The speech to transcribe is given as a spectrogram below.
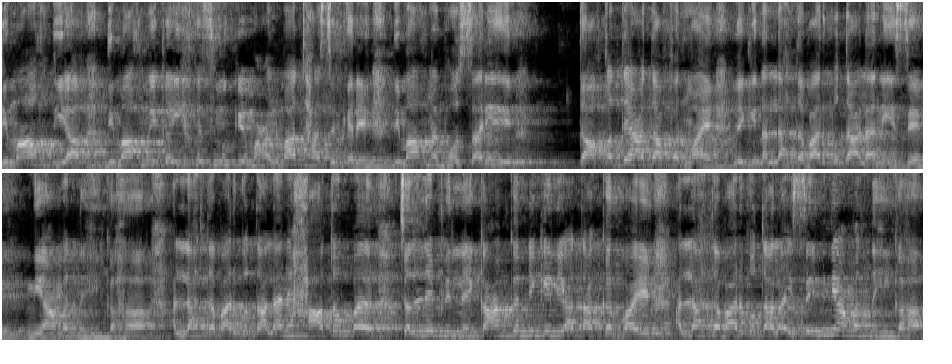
دماغ دیا، دماغ میں کئی قسم کے معلومات حاصل کرے۔ دماغ میں بہت ساری طاقت عطا فرمائے، لیکن اللہ تبارک و تعالیٰ نے اسے نعمت نہیں کہا۔ اللہ تبارک و تعالیٰ نے ہاتھوں پر چلنے، پھرنے، کام کرنے کے لیے عطا کروائے۔ اللہ تبارک و تعالیٰ اسے بھی نعمت نہیں کہا۔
